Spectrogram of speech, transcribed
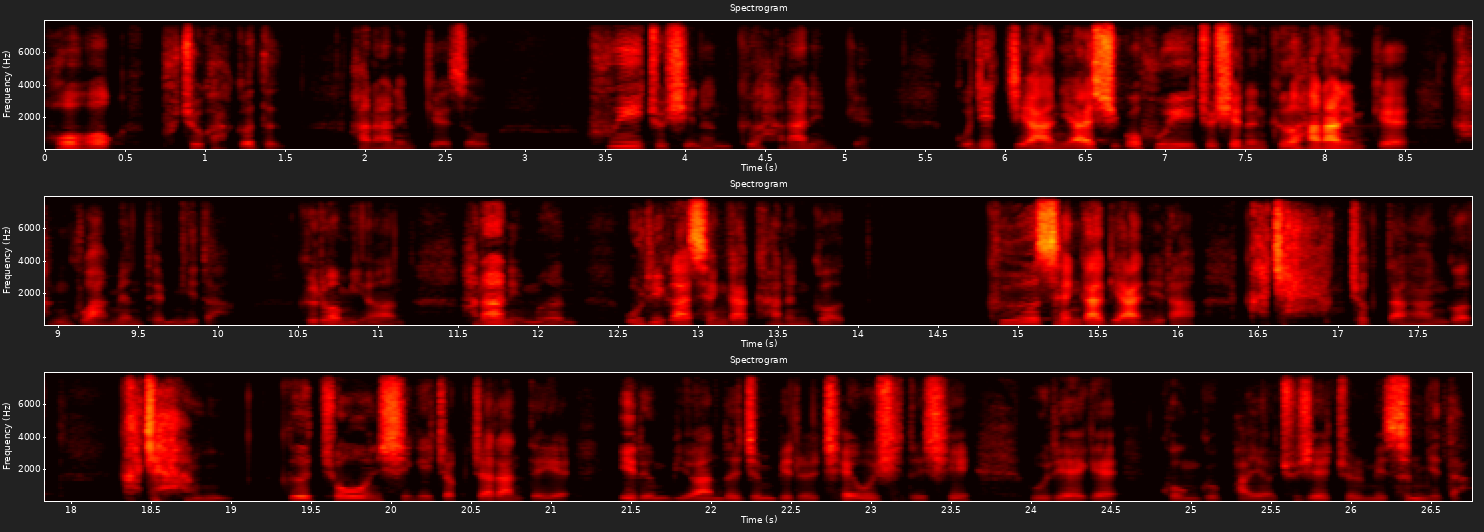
혹 부족하거든 하나님께서 후히 주시는 그 하나님께 꾸짖지 아니하시고 후히 주시는 그 하나님께 간구하면 됩니다. 그러면 하나님은 우리가 생각하는 것 그 생각이 아니라 가장 적당한 것 가장 그 좋은 시기 적절한 때에 이른 비와 늦은 비를 채우시듯이 우리에게 공급하여 주실 줄 믿습니다.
